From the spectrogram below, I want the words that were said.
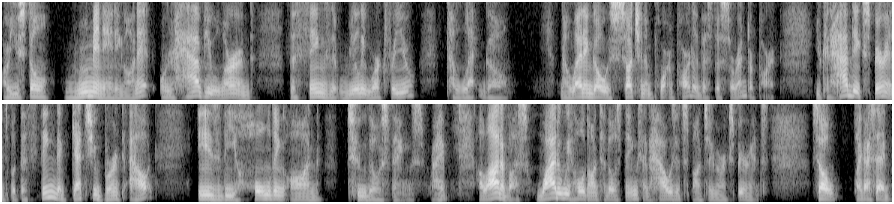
Are you still ruminating on it? Or have you learned the things that really work for you to let go? Now, letting go is such an important part of this, the surrender part. You can have the experience, but the thing that gets you burnt out is the holding on to those things, right? A lot of us, why do we hold on to those things and how is it sponsoring our experience? So, like I said,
